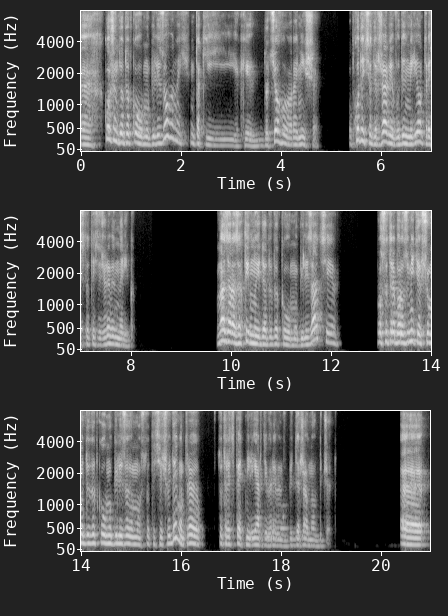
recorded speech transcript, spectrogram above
Е, Кожен додатково мобілізований, ну так і як і до цього раніше, обходиться державі в 1 мільйон 300 тисяч гривень на рік. У нас зараз активно йде додаткова мобілізація. Просто треба розуміти, якщо ми додатково мобілізуємо 100 тисяч людей, нам треба 135 мільярдів гривень державного бюджету. Е,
